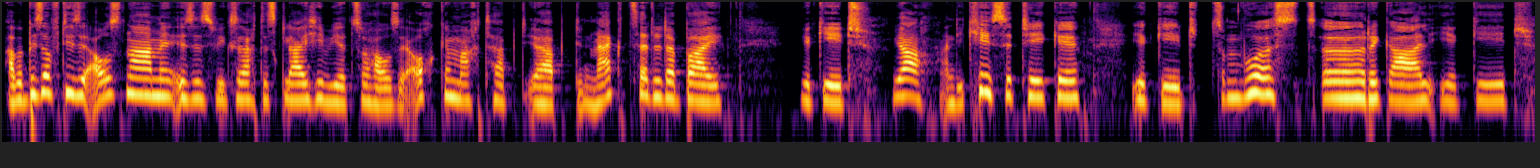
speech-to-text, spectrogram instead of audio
Aber bis auf diese Ausnahme ist es, wie gesagt, das gleiche, wie ihr zu Hause auch gemacht habt. Ihr habt den Merkzettel dabei. Ihr geht, ja, an die Käsetheke. Ihr geht zum Wurstregal. Äh, ihr geht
